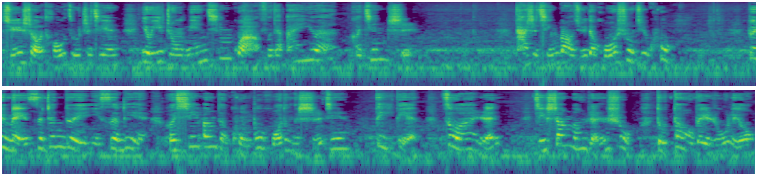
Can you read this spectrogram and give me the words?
举手投足之间，有一种年轻寡妇的哀怨和矜持。她是情报局的活数据库，对每次针对以色列和西方的恐怖活动的时间、地点、作案人及伤亡人数都倒背如流，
